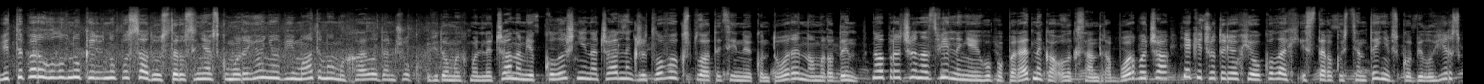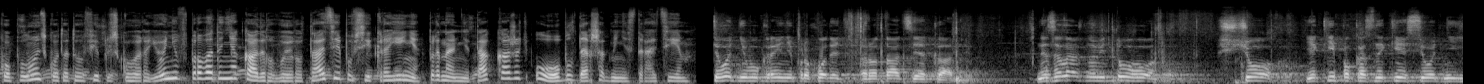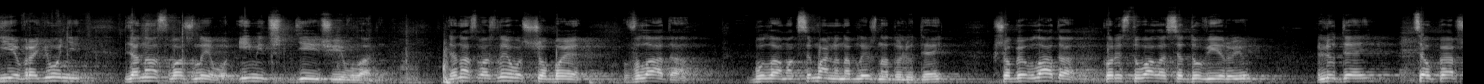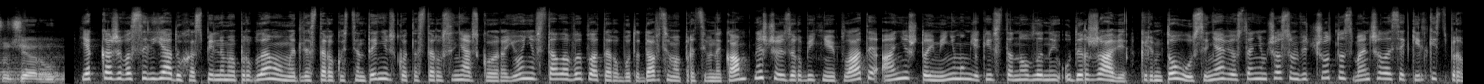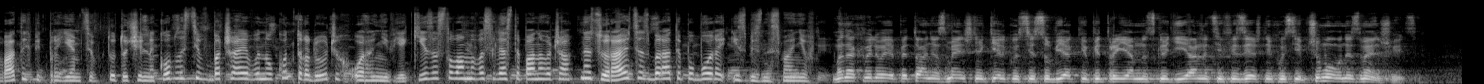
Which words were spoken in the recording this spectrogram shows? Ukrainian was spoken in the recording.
Відтепер головну керівну посаду у Старосинявському районі обійматиме Михайло Данчук, відомий хмельничанам як колишній начальник житлово-експлуатаційної контори номер 1 Ну а причина звільнення його попередника Олександра Борбича, як і чотирьох його колег із Старокостянтинівського, Білогірського, Полонського та Теофіпольського районів проведення кадрової ротації по всій країні. Принаймні так кажуть у облдержадміністрації. Сьогодні в Україні проходить ротація кадрів. Незалежно від того, що, які показники сьогодні є в районі, для нас важливо імідж діючої влади. Для нас важливо, щоб влада була максимально наближена до людей, щоб влада користувалася довірою людей. Це в першу чергу. Як каже Василь Ядуха, спільними проблемами для Старокостянтинівського та Старосинявського районів стала виплата роботодавцями працівникам нижчої заробітної плати, аніж той мінімум, який встановлений у державі. Крім того, у Синяві останнім часом відчутно зменшилася кількість приватних підприємців. Тут очільник області вбачає вину контролюючих органів, які, за словами Василя Степановича, не цураються збирати побори із бізнесменів. Мене хвилює питання зменшення кількості суб'єктів підприємницької діяльності фізичних осіб. Чому вони зменшуються?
